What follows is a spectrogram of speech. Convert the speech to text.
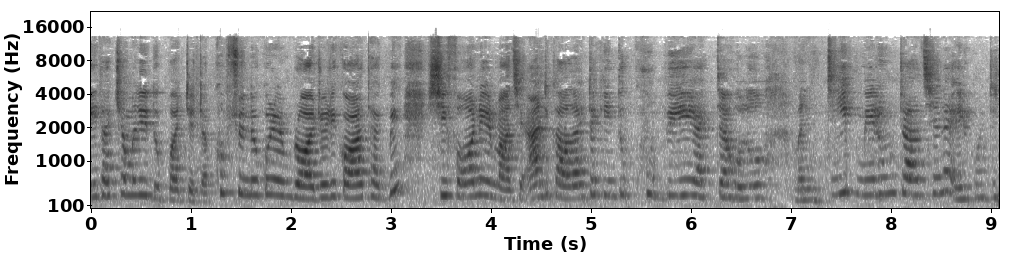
এই থাকছে আমাদের দুপাট্টাটা। খুব সুন্দর করে এমব্রয়ডারি করা থাকবে শিফনের মাঝে। অ্যান্ড কালারটা কিন্তু খুবই একটা হলো মানে ডিপ মেরুনটা আছে না? এরকম একটা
